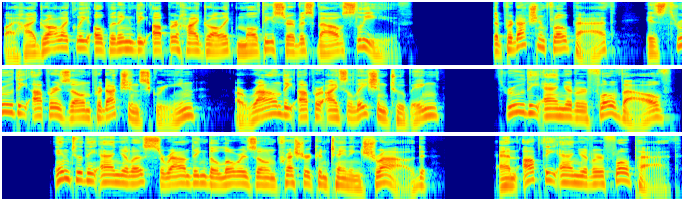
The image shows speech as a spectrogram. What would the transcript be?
by hydraulically opening the upper hydraulic multi-service valve sleeve. The production flow path is through the upper zone production screen, around the upper isolation tubing, through the annular flow valve, into the annulus surrounding the lower zone pressure containing shroud, and up the annular flow path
